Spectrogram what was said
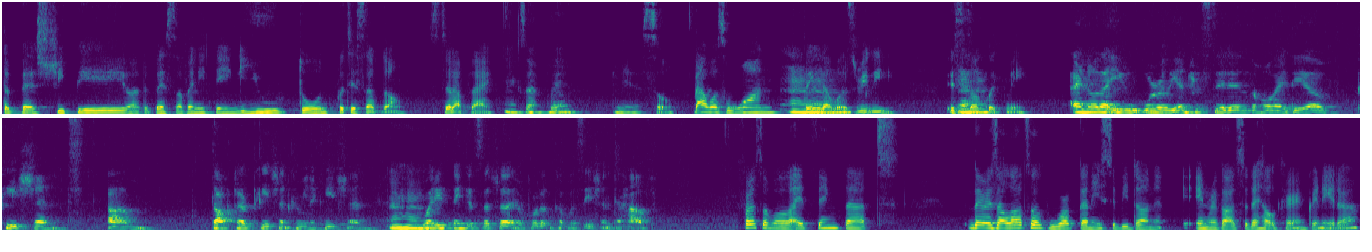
the best GPA or the best of anything, you don't put yourself down still apply. Exactly. Mm-hmm. Yeah. So that was one mm-hmm. thing that mm-hmm. was really it stuck mm-hmm. with me. I know that you were really interested in the whole idea of patient, um, doctor-patient communication. Mm-hmm. Why do you think it's such an important conversation to have? First of all, I think that there is a lot of work that needs to be done in regards to the healthcare in Grenada.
